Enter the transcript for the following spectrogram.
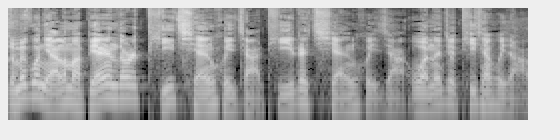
准备过年了吗？别人都是提前回家，提着钱回家，我呢就提前回家了。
